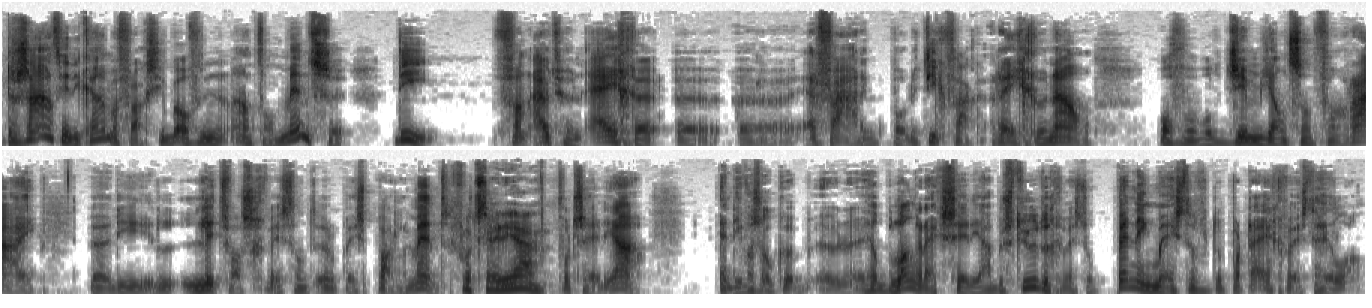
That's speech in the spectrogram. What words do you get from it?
Er zaten in die Kamerfractie bovendien een aantal mensen die vanuit hun eigen uh, uh, ervaring, politiek vaak regionaal, of bijvoorbeeld Jim Jansen van Raai, uh, die lid was geweest van het Europees Parlement. Voor het CDA. Voor het CDA. En die was ook een heel belangrijk CDA-bestuurder geweest, ook penningmeester van de partij geweest heel lang.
